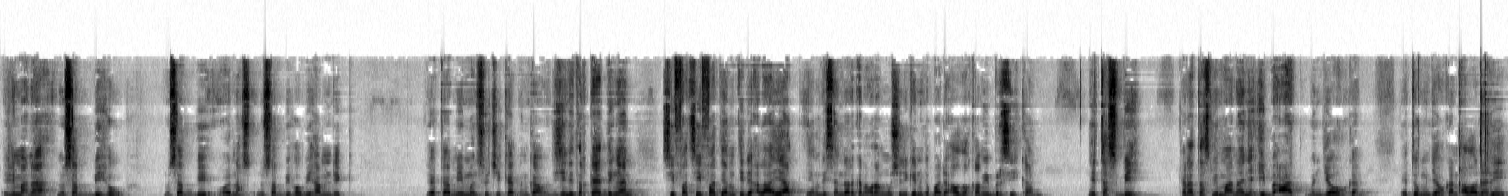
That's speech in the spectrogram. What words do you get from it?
ini makna nusabbihu, nusabbi wa nusabbihu bihamdik. Ya kami mensucikan engkau. Di sini terkait dengan sifat-sifat yang tidak layak yang disandarkan orang musyrikin kepada Allah, kami bersihkan. Ini tasbih. Karena tasbih maknanya ibad, menjauhkan. Itu menjauhkan Allah dari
